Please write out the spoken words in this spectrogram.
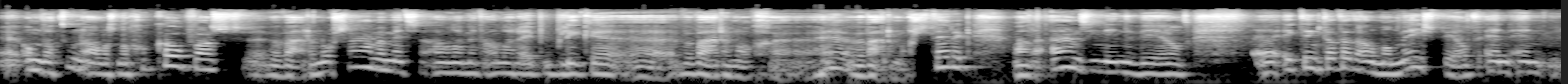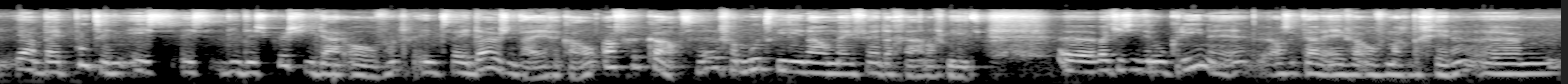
Uh, omdat toen alles nog goedkoop was. Uh, we waren nog samen met z'n allen, met alle republieken we waren nog, uh, hè, we waren nog sterk, we hadden aanzien in de wereld. Uh, ik denk dat dat allemaal meespeelt. En, en ja, bij Poetin is, is die discussie daarover in 2000 eigenlijk al afgekapt. Hè, van moeten we hier nou mee verder gaan of niet? Uh, wat je ziet in Oekraïne, als ik daar even over mag beginnen, um,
